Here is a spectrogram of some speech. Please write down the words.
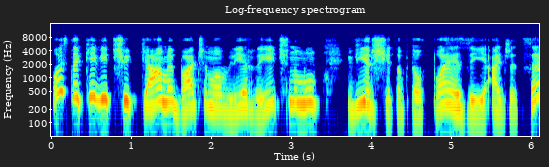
Ось такі відчуття ми бачимо в ліричному вірші, тобто в поезії, адже це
